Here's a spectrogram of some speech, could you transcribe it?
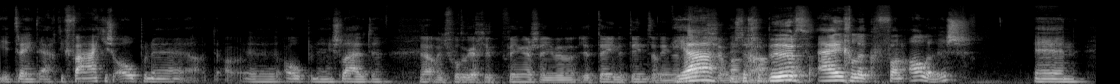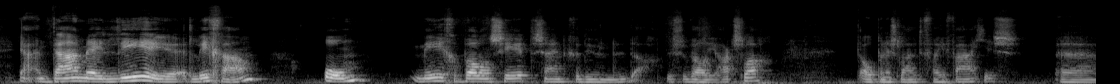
je traint eigenlijk die vaatjes openen, eh, openen en sluiten. ja, want je voelt ook echt je vingers en je, je tenen tintelen. Ja, dus er gebeurt eigenlijk van alles. En, ja, en daarmee leer je het lichaam om meer gebalanceerd te zijn gedurende de dag. Dus zowel je hartslag, het openen en sluiten van je vaatjes, eh,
